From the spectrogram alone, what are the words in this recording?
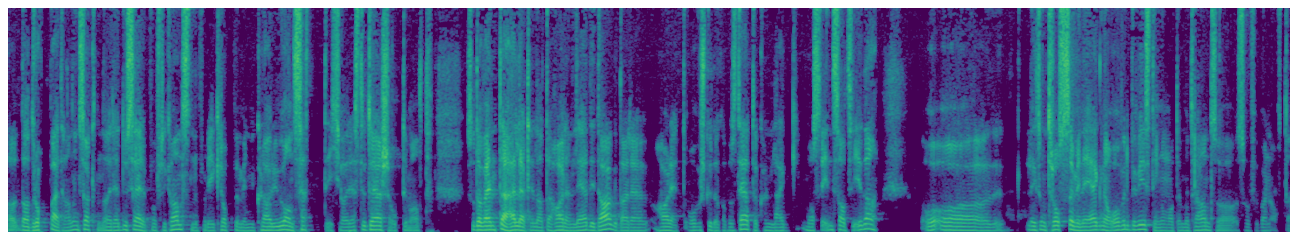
da, da dropper jeg treningsøkten. Da reduserer jeg på frekvensen, fordi kroppen min klarer uansett ikke å restituere seg optimalt. Så da venter jeg heller til at jeg har en ledig dag der jeg har et overskudd av kapasitet og kan legge masse innsats i det. Og, og liksom trosse mine egne overbevisninger om at jeg må trene så, så forbanna ofte.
